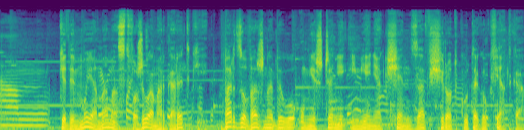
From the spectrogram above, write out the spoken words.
um, Kiedy moja mama stworzyła margaretki, bardzo ważne było umieszczenie imienia księdza w środku tego kwiatka.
